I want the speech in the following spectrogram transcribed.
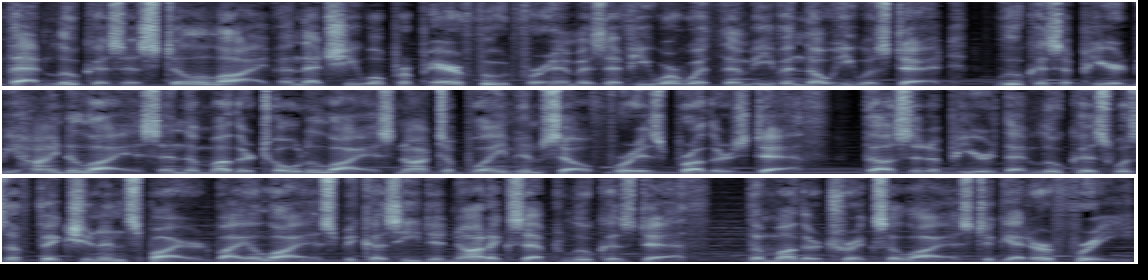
that Lucas is still alive and that she will prepare food for him as if he were with them even though he was dead. Lucas appeared behind Elias and the mother told Elias not to blame himself for his brother's death. Thus it appeared that Lucas was a fiction inspired by Elias because he did not accept Lucas' death. The mother tricks Elias to get her free,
